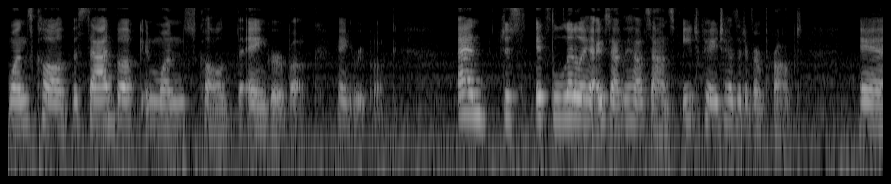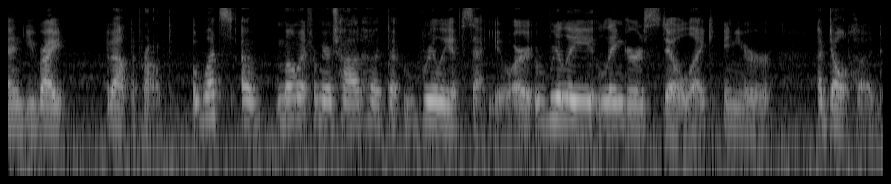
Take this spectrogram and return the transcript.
One's called The Sad Book and one's called The Anger Book. Angry Book. And just it's literally exactly how it sounds. Each page has a different prompt. And you write about the prompt. What's a moment from your childhood that really upset you or really lingers still like in your adulthood?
